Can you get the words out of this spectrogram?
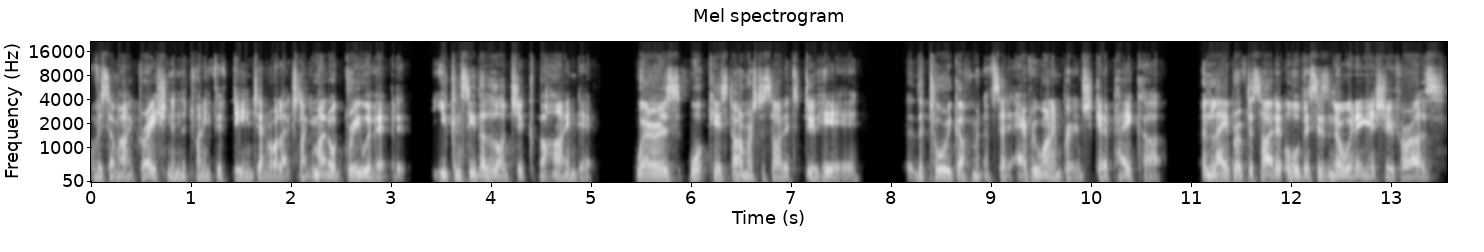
obviously a migration in the 2015 general election. Like you might not agree with it, but it, you can see the logic behind it. Whereas what Keir Starmer has decided to do here, the Tory government have said everyone in Britain should get a pay cut. And Labour have decided, oh, this isn't a winning issue for us.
